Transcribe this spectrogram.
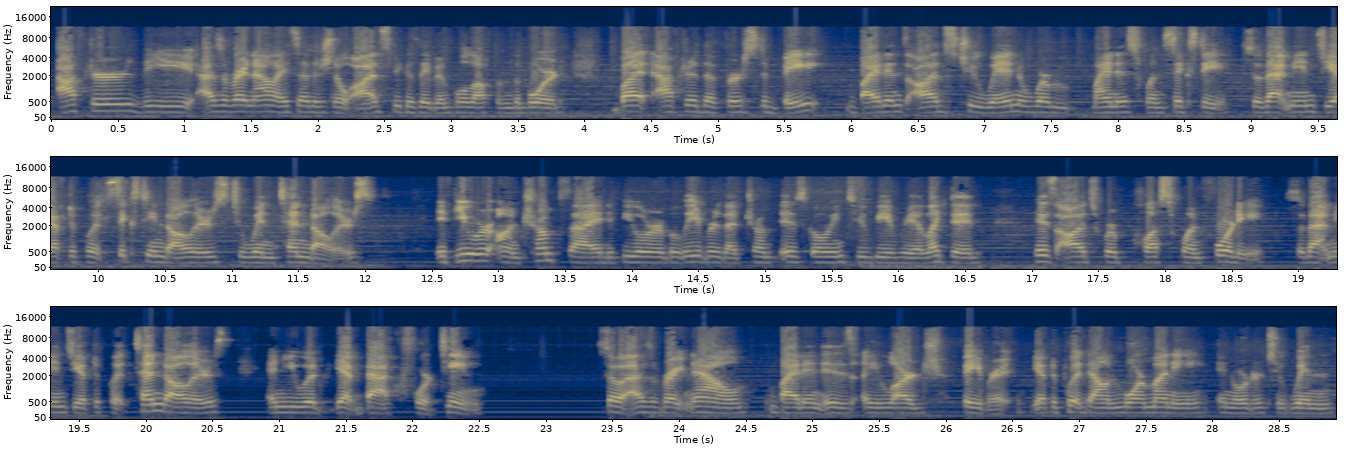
After the, as of right now, I said there's no odds because they've been pulled off from the board. But after the first debate, Biden's odds to win were minus 160. So that means you have to put $16 to win $10. If you were on Trump's side, if you were a believer that Trump is going to be reelected, his odds were plus 140. So that means you have to put $10 and you would get back 14. So as of right now, Biden is a large favorite. You have to put down more money in order to win.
